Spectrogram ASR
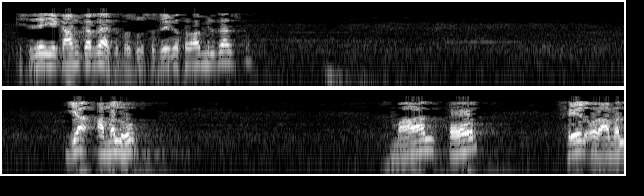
اس لیے یہ کام کر رہا ہے، تو بس اس سطح کا ثواب مل رہا ہے اس کو۔ یا عمل ہو، مال اور فیل اور عمل۔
